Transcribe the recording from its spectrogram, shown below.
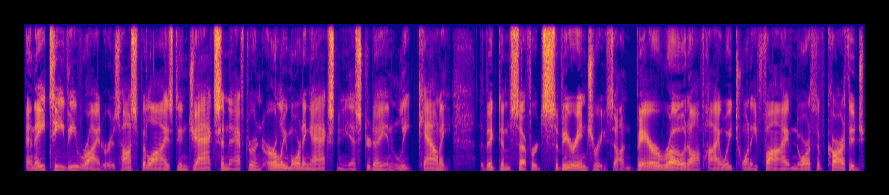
An ATV rider is hospitalized in Jackson after an early morning accident yesterday in Leake County. The victim suffered severe injuries on Bear Road off Highway 25 north of Carthage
